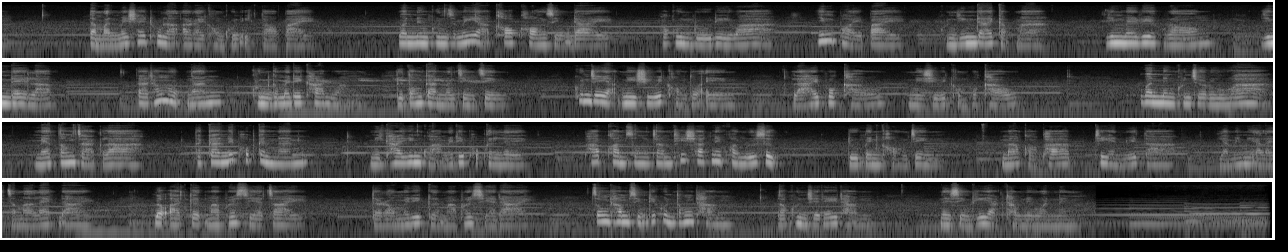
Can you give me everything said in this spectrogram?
แต่มันไม่ใช่ธุระอะไรของคุณอีกต่อไป วันหนึ่งคุณจะไม่อยากครอบครองสิ่งใด เพราะคุณรู้ดีว่า ยิ่งปล่อยไป คุณยิ่งได้กลับมา ยิ่งไม่เรียกร้อง ยิ่งได้รับ แต่ทั้งหมดนั้นคุณก็ไม่ได้คาดหวัง หรือต้องการมันจริง ๆ คุณจะอยากมีชีวิตของตัวเอง และให้พวกเขามีชีวิตของพวกเขา วันหนึ่งคุณจะรู้ว่า แม้ต้องจากลา แต่การได้พบกันนั้น มีค่ายิ่งกว่าไม่ได้พบกันเลย ภาพความทรงจำที่ชัดในความรู้สึก ดูเป็นของจริง มากกว่าภาพที่เห็นด้วยตา และไม่มีอะไรจะมาแลกได้ เราอาจเกิดมาเพื่อเสียใจ แต่เราไม่ได้เกิดมาเพื่อเสียดาย จงทำสิ่งที่คุณต้องทำแล้วคุณจะได้ทำในสิ่งที่อยากทำในวันหนึ่ง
